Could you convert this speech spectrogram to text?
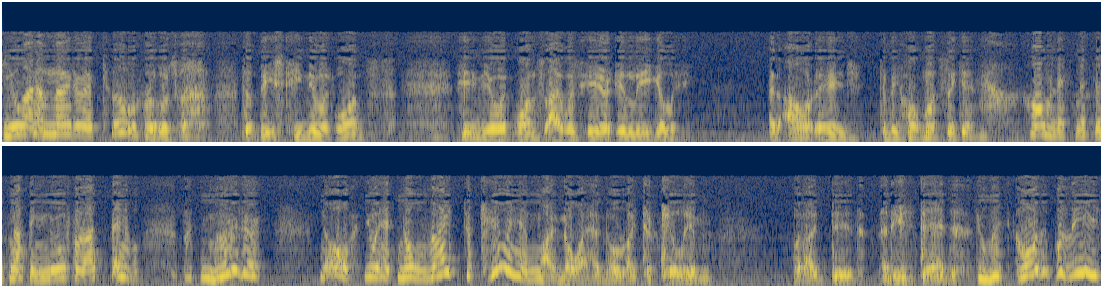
You are a murderer, too. Rosa, the beast, he knew at once. He knew at once I was here illegally. At our age, to be homeless again. Homelessness is nothing new for us, Benno. But murder? No, you had no right to kill him. I know I had no right to kill him, but I did, and he's dead. You must call the police.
